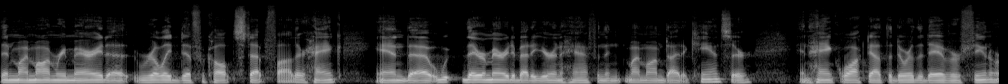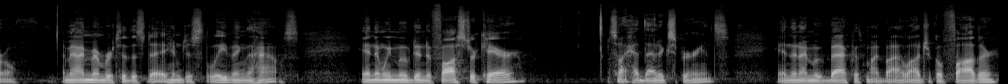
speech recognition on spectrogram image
Then my mom remarried a really difficult stepfather, Hank, and uh, they were married about a year and a half, and then my mom died of cancer, and Hank walked out the door the day of her funeral. I mean, I remember to this day him just leaving the house. And then we moved into foster care, so I had that experience. And then I moved back with my biological father,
